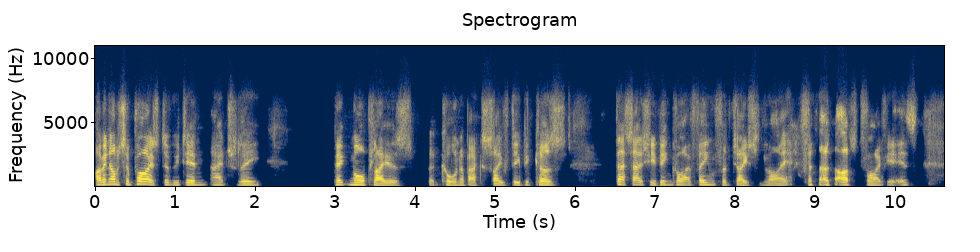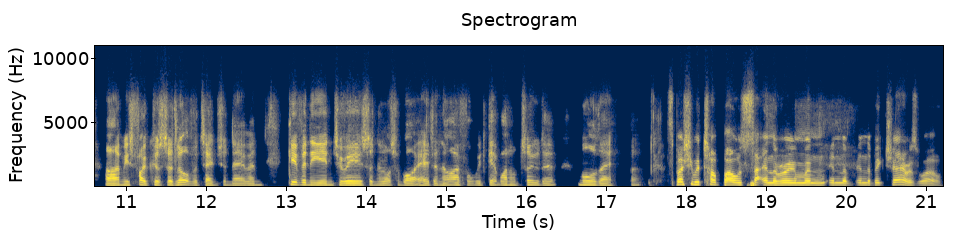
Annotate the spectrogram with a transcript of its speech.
I mean, I'm surprised that we didn't actually pick more players at cornerback safety because that's actually been quite a theme for Jason Licht for the last five years. Um, he's focused a lot of attention there, and given the injuries and the loss of Whitehead, and I thought we'd get one or two there more there. But especially with Todd Bowles sat in the room and in the in the big chair as well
